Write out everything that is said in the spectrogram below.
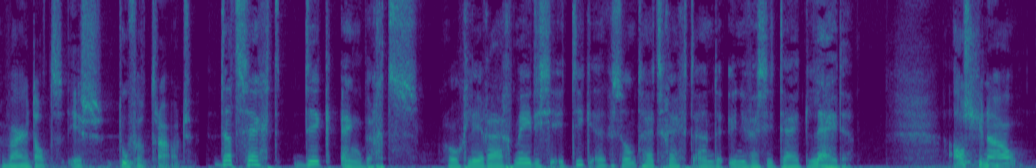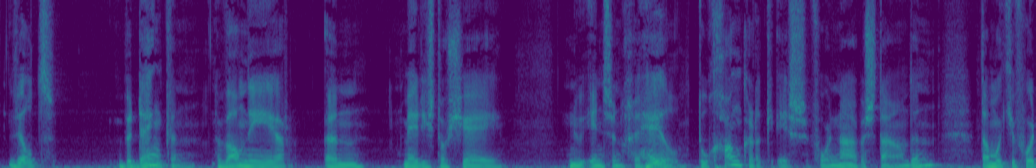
waar dat is toevertrouwd. Dat zegt Dick Engberts, hoogleraar medische ethiek en gezondheidsrecht aan de Universiteit Leiden. Als je nou wilt bedenken wanneer een medisch dossier nu in zijn geheel toegankelijk is voor nabestaanden... dan moet je voor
